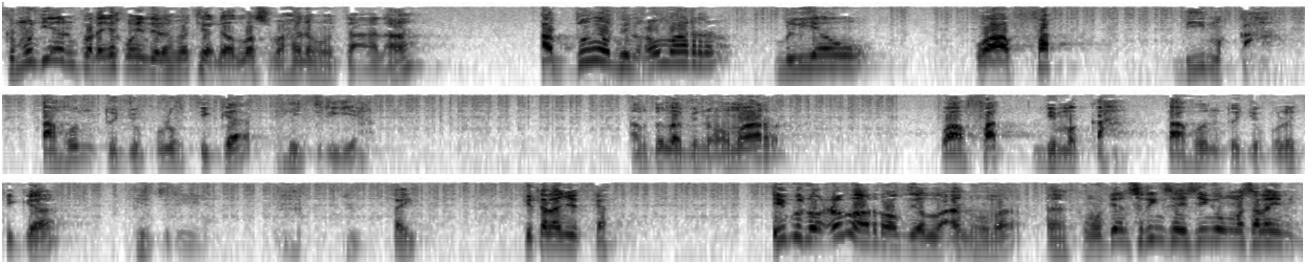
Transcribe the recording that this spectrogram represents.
Kemudian para ikhwan yang dirahmati oleh Allah Subhanahu wa taala, Abdullah bin Umar beliau wafat di Mekah tahun 73 Hijriyah. Abdullah bin Umar wafat di Mekah tahun 73 Hijriyah. Baik. Kita lanjutkan. Ibnu Umar radhiyallahu anhu eh, kemudian sering saya singgung masalah ini.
